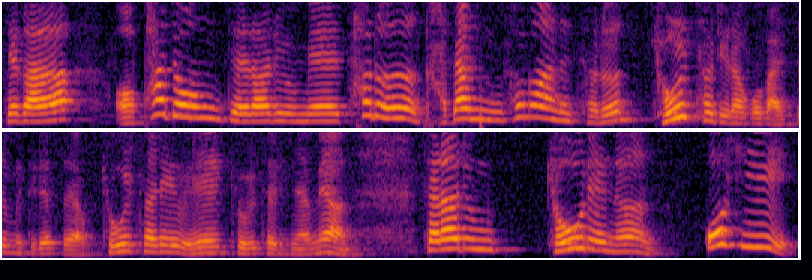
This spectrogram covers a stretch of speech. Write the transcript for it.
제가 어, 파종 제라늄의 철은 가장 선호하는 철은 겨울철이라고 말씀을 드렸어요. 겨울철에 왜 겨울철이냐면 제라늄 겨울에는 꽃이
